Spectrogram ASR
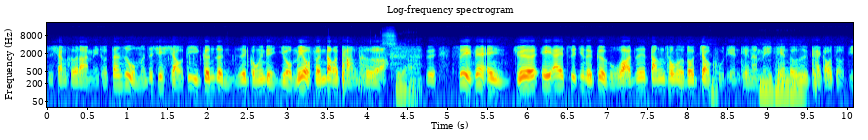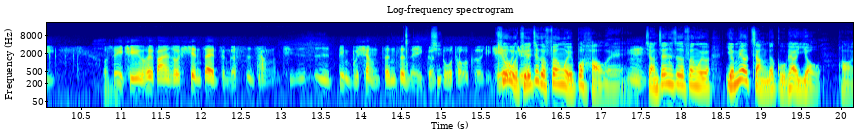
吃香喝辣没错，但是我们这些小弟跟着你这些供应链有没有分到糖喝啊？是啊，对，所以现在哎，觉得 AI 最近的个股哇，这些当冲的都叫苦连天啊，每天都是开高走低。嗯所以其实你会发现说，现在整个市场其实是并不像真正的一个多头格局。其实我觉得这个氛围不好哎、欸。嗯，讲真的，这个氛围有没有涨的股票？有，好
